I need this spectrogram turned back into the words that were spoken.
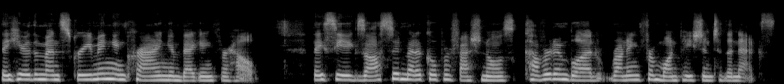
They hear the men screaming and crying and begging for help. They see exhausted medical professionals covered in blood running from one patient to the next.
